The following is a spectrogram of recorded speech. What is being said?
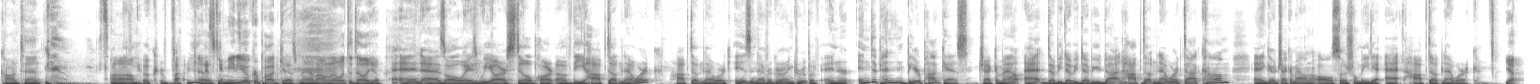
content. Mediocre podcast. Yeah, it's a mediocre podcast, man. I don't know what to tell you. And as always, we are still part of the Hopped Up Network. Hopped Up Network is an ever growing group of inter- independent beer podcasts. Check them out at www.hoppedupnetwork.com and go check them out on all social media at Hopped Up Network. Yep.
